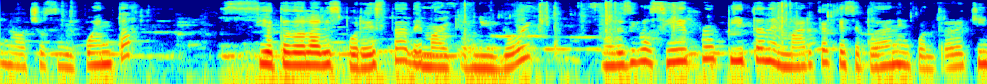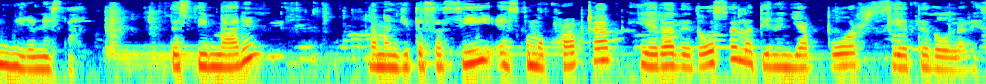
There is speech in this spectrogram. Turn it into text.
en 8.50. 7 dólares por esta de Mark of New York. Como les digo, si hay ropita de marca que se puedan encontrar aquí, miren esta. De Steve Madden. La manguita es así, es como crop top y era de 12, la tienen ya por 7 dólares.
